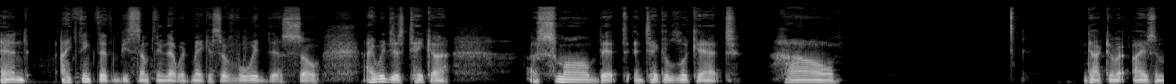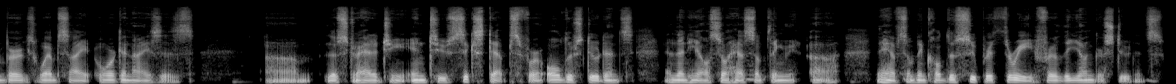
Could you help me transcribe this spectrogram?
And I think that would be something that would make us avoid this. So I would just take a, a small bit and take a look at how Dr. Eisenberg's website organizes um, the strategy into six steps for older students, and then he also has something. Uh, they have something called the Super Three for the younger students.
